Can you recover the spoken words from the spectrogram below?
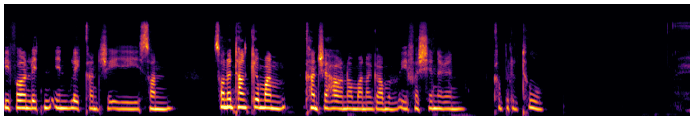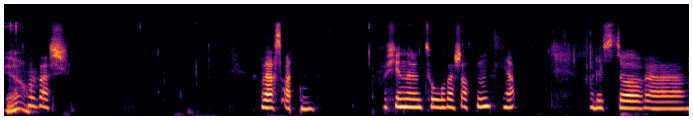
vi får en liten innblikk kanskje i sånn, sånne tanker man kanskje har når man er gammel, i Forkynneren kapittel to. Ja. Og vers. vers 18. Forkynneren 2, vers 18. Ja. Og det står eh,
